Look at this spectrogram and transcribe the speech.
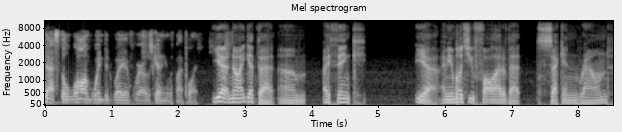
that's the long-winded way of where I was getting with my point. Yeah, no, I get that. Um, I think, yeah, I mean, once you fall out of that second round,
